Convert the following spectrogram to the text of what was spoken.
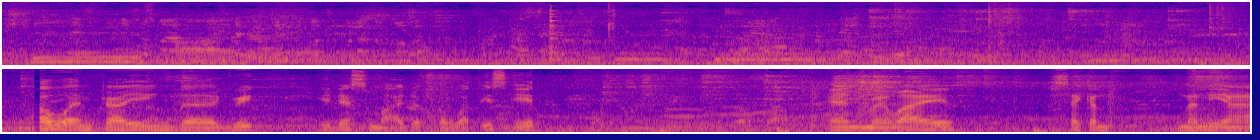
cheese pie. Now I'm trying the Greek edesma. I don't know what is it. And my wife, second nania.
